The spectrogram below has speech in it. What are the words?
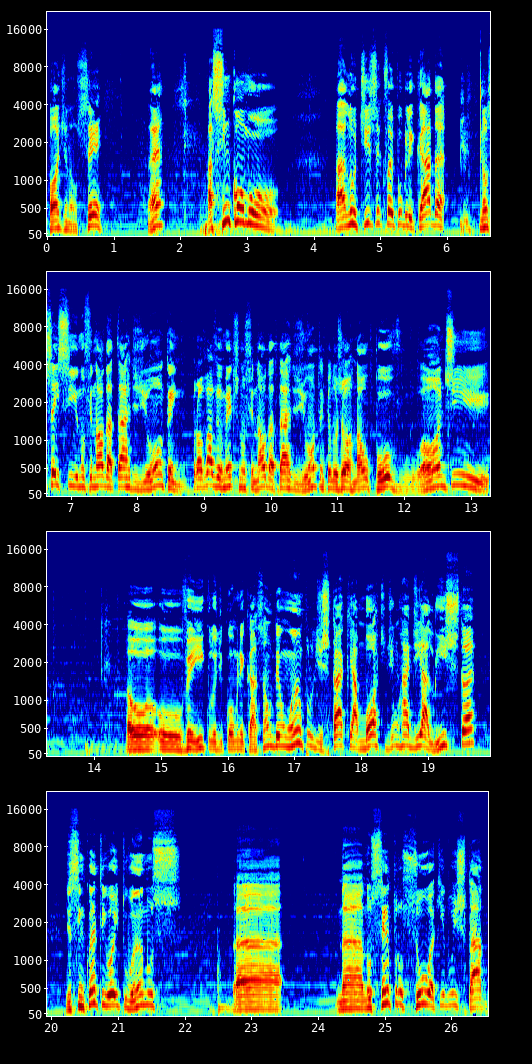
pode não ser, né? Assim como a notícia que foi publicada, não sei se no final da tarde de ontem, provavelmente no final da tarde de ontem, pelo jornal O Povo, onde o, o, veículo de comunicação deu um amplo destaque à morte de um radialista de 58 anos uh, na, no centro-sul aqui do estado.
